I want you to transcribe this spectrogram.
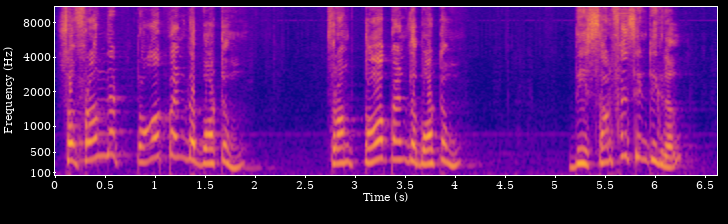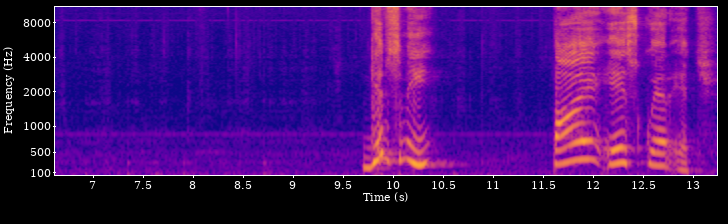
So, from the top and the bottom, from top and the bottom, the surface integral gives me pi a square h.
